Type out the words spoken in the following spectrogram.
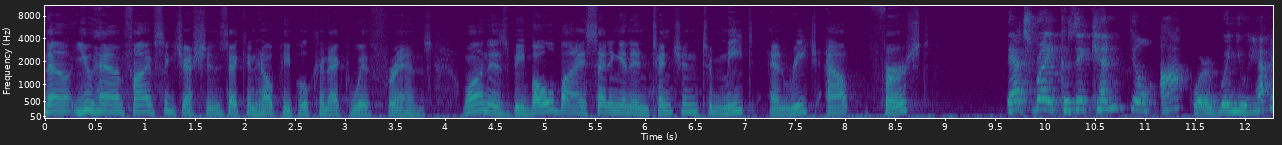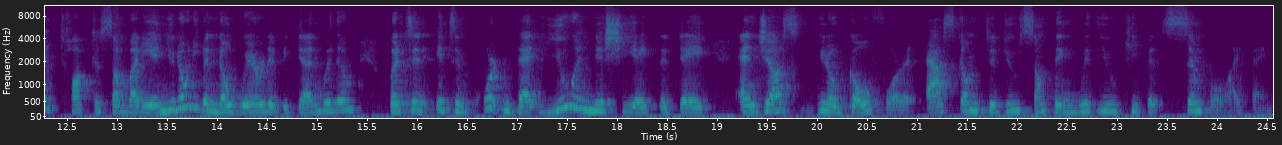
Now, you have five suggestions that can help people connect with friends. One is be bold by setting an intention to meet and reach out first. That's right, because it can feel awkward when you haven't talked to somebody and you don't even know where to begin with them. But it's, it's important that you initiate the date and just, you know, go for it. Ask them to do something with you. Keep it simple, I think.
